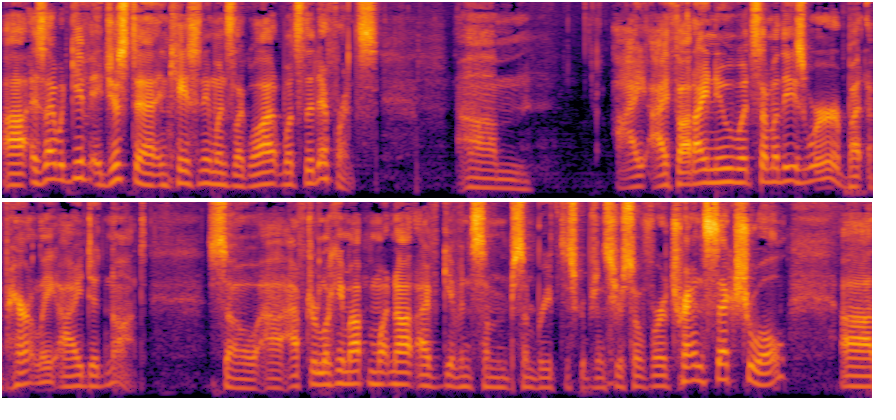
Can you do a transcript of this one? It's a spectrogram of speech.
uh, as I would give it just uh, in case anyone's like, well, what's the difference? Um, I, I thought I knew what some of these were, but apparently I did not. So uh, after looking up and whatnot, I've given some some brief descriptions here. So for a transsexual, uh,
